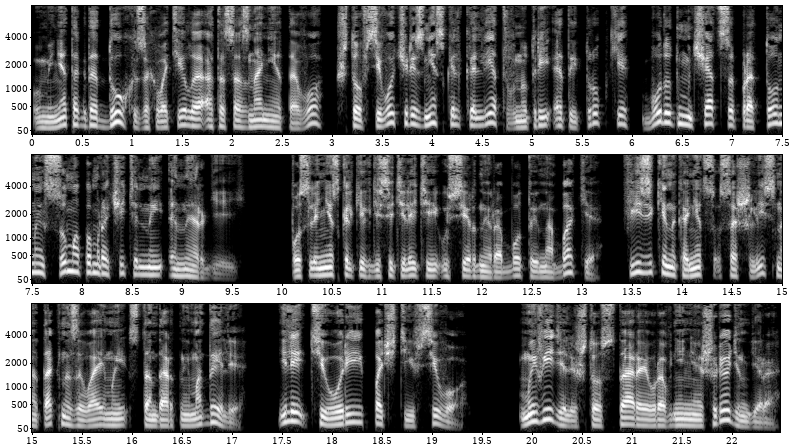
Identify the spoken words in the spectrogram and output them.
У меня тогда дух захватило от осознания того, что всего через несколько лет внутри этой трубки будут мчаться протоны с умопомрачительной энергией. После нескольких десятилетий усердной работы на баке физики, наконец, сошлись на так называемой стандартной модели, или теории почти всего. Мы видели, что старое уравнение Шрёдингера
